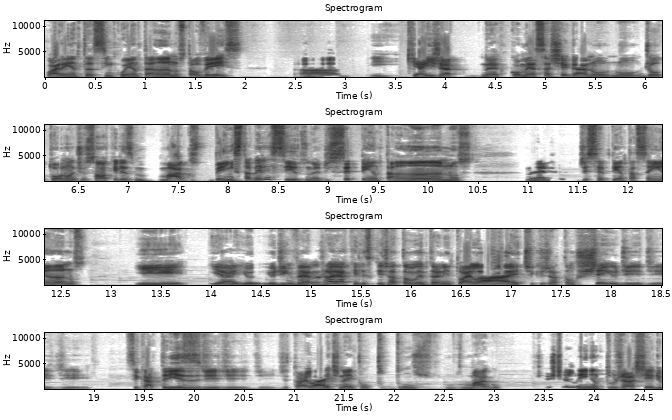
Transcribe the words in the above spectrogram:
40, 50 anos, talvez. Uh, e, que aí já né, começa a chegar no, no, de outono, onde são aqueles magos bem estabelecidos, né? De 70 anos, né? De 70 a 100 anos. E, e aí o, e o de inverno já é aqueles que já estão entrando em Twilight, que já estão cheios de, de, de cicatrizes de, de, de, de Twilight, né? Então, tudo uns, uns magos excelentes, já cheio de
